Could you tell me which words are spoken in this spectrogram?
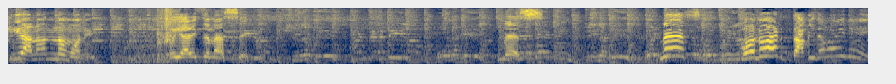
কি আনন্দ মনে। ওই আরেকজন আসছে। ব্যাস। ব্যাস, কোনো আর দাবি দাবাই নেই।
